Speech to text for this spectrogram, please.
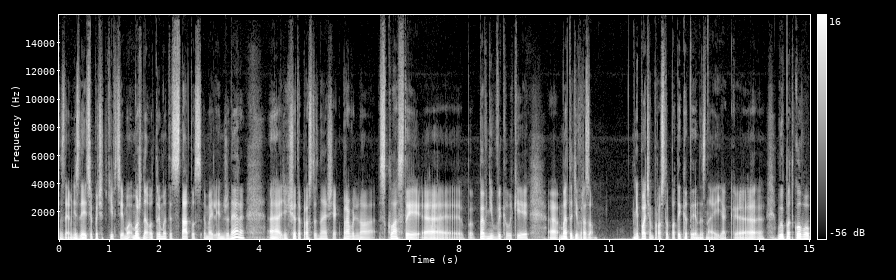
не знаю, мені здається, початківці можна отримати статус ML-інженера, е, якщо ти просто знаєш, як правильно скласти е, певні виклики методів разом. І потім просто потикати, не знаю, як е, випадково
